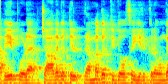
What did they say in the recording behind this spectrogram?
அதே போல் ஜாதகத்தில் பிரம்மகத்தி தோசை இருக்கிறவங்க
